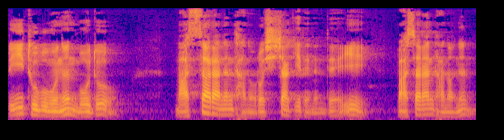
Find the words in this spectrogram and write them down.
이 두 부분은 모두 마사라는 단어로 시작이 되는데 이 마사란 단어는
